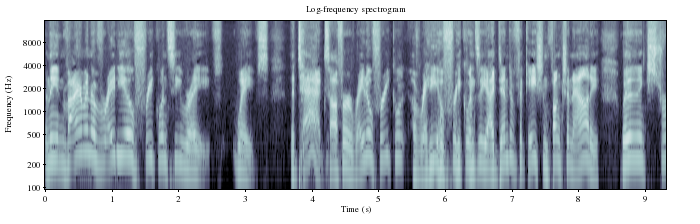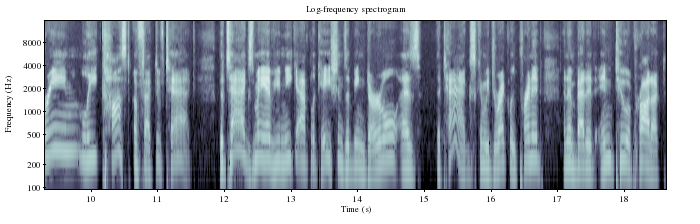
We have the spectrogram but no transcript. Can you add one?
in the environment of radio frequency waves. Waves. The tags offer a radio, frequ- a radio frequency identification functionality with an extremely cost-effective tag. The tags may have unique applications of being durable as the tags can be directly printed and embedded into a product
